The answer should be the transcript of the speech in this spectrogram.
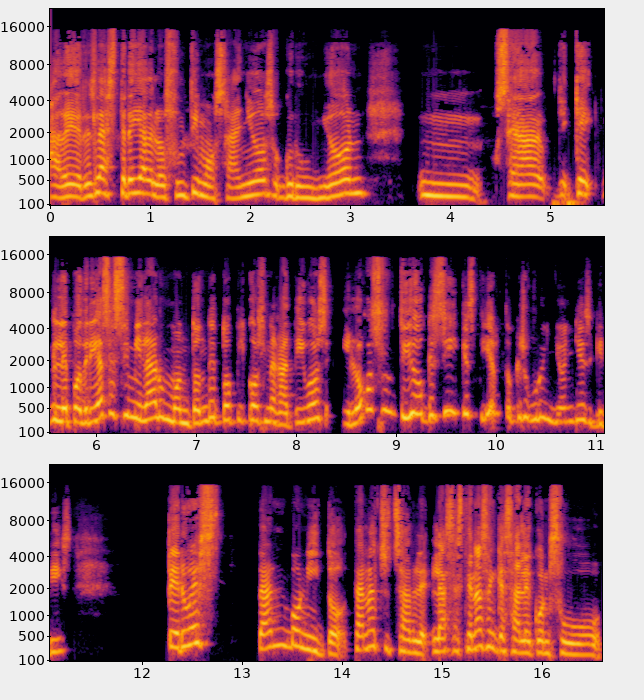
A ver, es la estrella de los últimos años, gruñón, Mm, o sea, que, le podrías asimilar un montón de tópicos negativos y luego es un tío que sí, que es cierto, que es gruñón y es gris, pero es tan bonito, tan achuchable. Las escenas en que sale con su,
